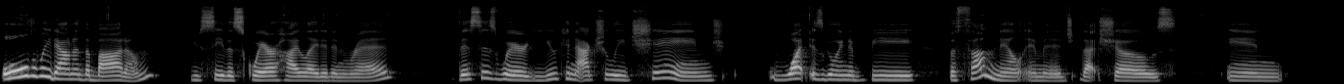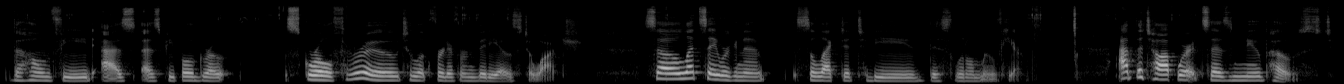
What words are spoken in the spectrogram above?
All the way down at the bottom, you see the square highlighted in red. This is where you can actually change what is going to be the thumbnail image that shows in the home feed as, as people grow, scroll through to look for different videos to watch. So let's say we're going to select it to be this little move here. At the top where it says new post,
